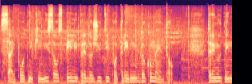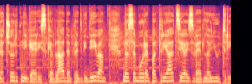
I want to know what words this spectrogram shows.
saj potniki niso uspeli predložiti potrebnih dokumentov. Trenutni načrt nigerijske vlade predvideva, da se bo repatriacija izvedla jutri.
